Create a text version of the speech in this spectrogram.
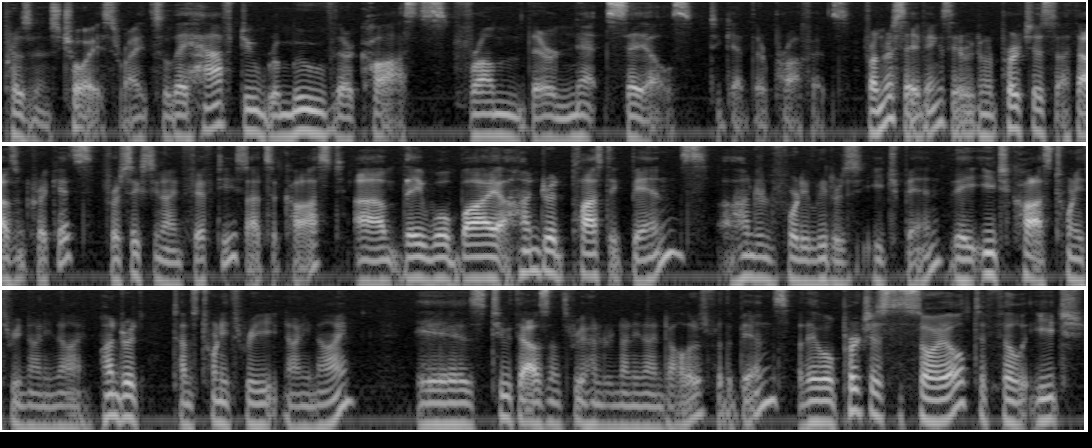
President's choice, right? So they have to remove their costs from their net sales to get their profits. From their savings, they were going to purchase a thousand crickets for 69.50. So that's a cost. Um, they will buy 100 plastic bins, 140 liters each bin. They each cost 23.99. 100 times 23.99 is $2,399 for the bins. They will purchase the soil to fill each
